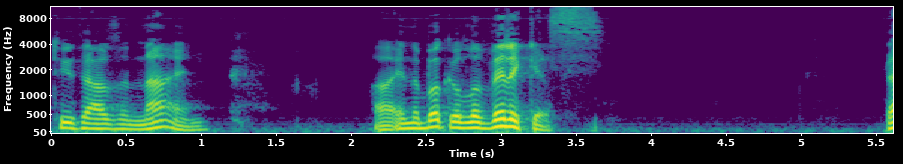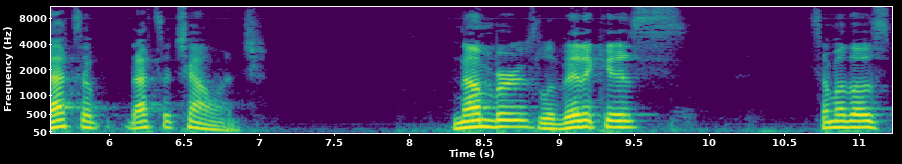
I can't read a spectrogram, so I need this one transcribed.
2009. Uh, in the book of Leviticus. That's a, that's a challenge. Numbers, Leviticus, some of those.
